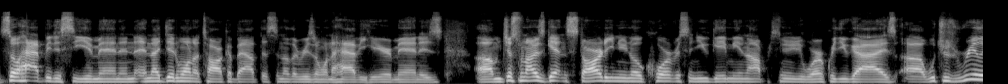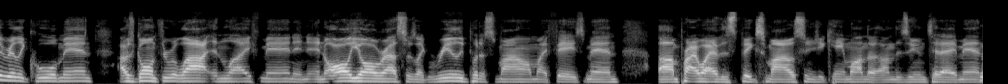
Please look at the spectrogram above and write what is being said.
so happy to see you, man. And and I did want to talk about this. Another reason I want to have you here, man, is um just when I was getting started, you know, Corvus and you gave me an opportunity to work with you guys, uh, which was really, really cool, man. I was going through a lot in life, man, and and all y'all wrestlers like really put a smile on my face, man. Um, probably why I have this big smile as soon as you came on the on the Zoom today, man.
